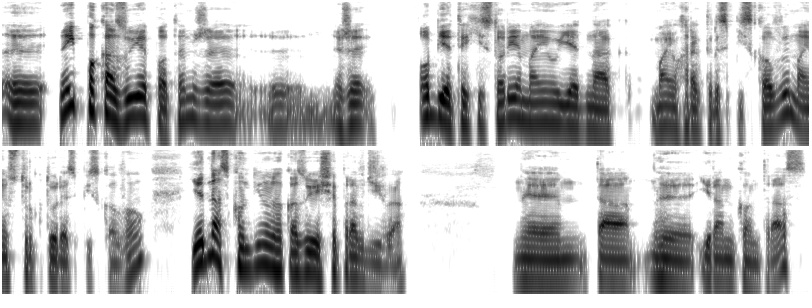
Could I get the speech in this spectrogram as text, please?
e, no i pokazuje potem, że, e, że obie te historie mają jednak mają charakter spiskowy, mają strukturę spiskową. Jedna skądinąd okazuje się prawdziwa, ta Iran-Contras.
